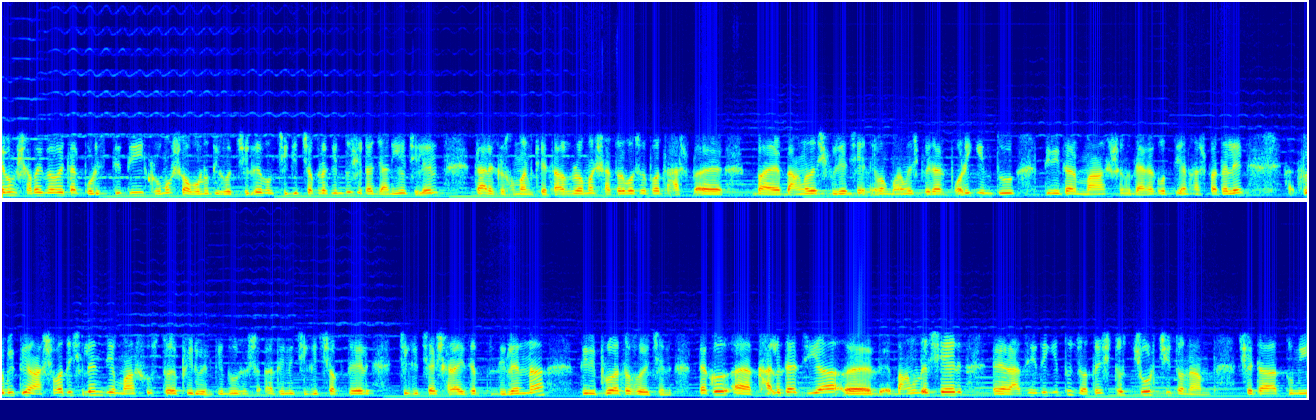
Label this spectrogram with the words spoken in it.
এবং স্বাভাবিকভাবে তার পরিস্থিতি ক্রমশ অবনতি হচ্ছিল এবং চিকিৎসকরা কিন্তু সেটা জানিয়েছিলেন তারেক রহমানকে। তারেক রহমান সতেরো বছর পর বাংলাদেশ ফিরেছেন এবং বাংলাদেশ ফেরার পরই কিন্তু তিনি তার মার সঙ্গে দেখা করতে যান হাসপাতালে। তবে তিনি আশাবাদী ছিলেন যে মা সুস্থ হয়ে ফিরবেন, কিন্তু তিনি চিকিৎসকদের চিকিৎসায় সাড়া দিলেন না। তিনি প্রয়াত হয়েছেন। দেখো খালেদা জিয়া বাংলাদেশের রাজনীতি কিন্তু যথেষ্ট চর্চিত নাম। সেটা তুমি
